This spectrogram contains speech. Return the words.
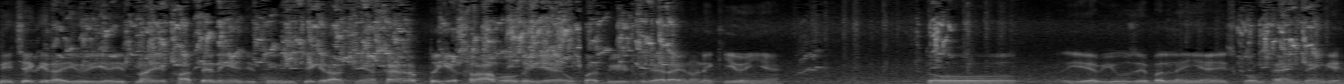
नीचे गिराई हुई है, इतना ये खाते नहीं है जितनी नीचे गिराती हैं। खैर, अब तो ये ख़राब हो गई है, ऊपर बीट वगैरह इन्होंने की हुई हैं। तो ये अब यूज़ेबल नहीं है, इसको हम फेंक देंगे।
